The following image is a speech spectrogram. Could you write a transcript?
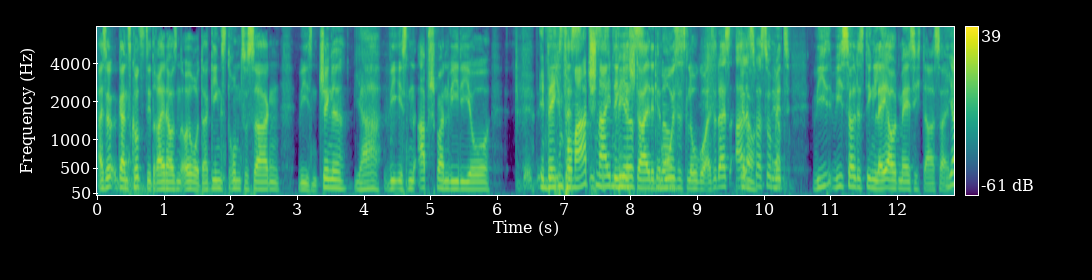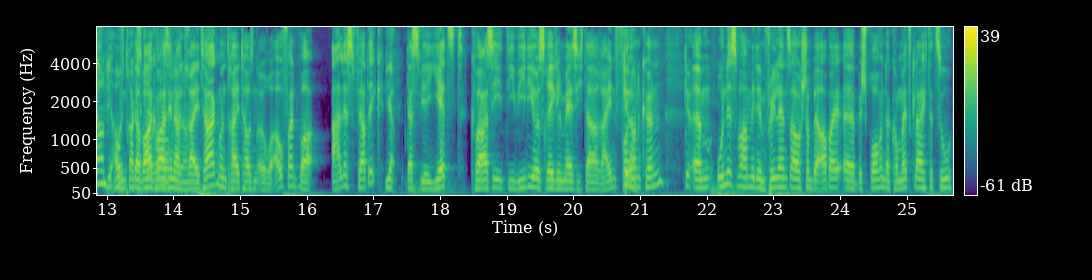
Also ganz kurz, die 3000 Euro, da ging es darum zu sagen, wie ist ein Jingle, ja. wie ist ein Abspannvideo, in welchem das, Format schneiden wir es? gestaltet, genau. wo ist das Logo? Also da ist alles, genau. was so mit, wie, wie soll das Ding layoutmäßig da sein? Ja, und die Auftragsklärung Da war quasi auch, nach genau. drei Tagen und 3000 Euro Aufwand war alles fertig, Ja. dass wir jetzt quasi die Videos regelmäßig da reinfeuern Genau. können. Ähm, und es war mit dem Freelancer auch schon äh, besprochen, da kommen wir jetzt gleich dazu,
